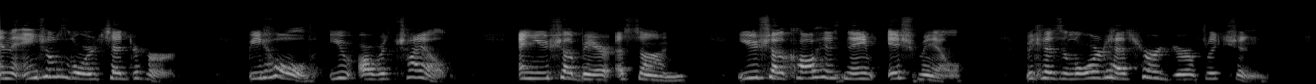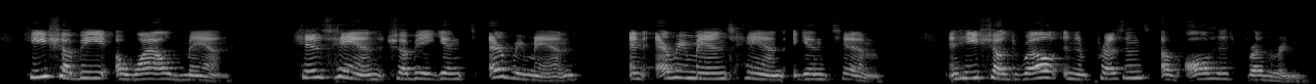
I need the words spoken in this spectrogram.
And the angel of the Lord said to her, Behold, you are with child, and you shall bear a son. You shall call his name Ishmael, because the Lord has heard your affliction. He shall be a wild man. His hand shall be against every man, and every man's hand against him and he shall dwell in the presence of all his brethren.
